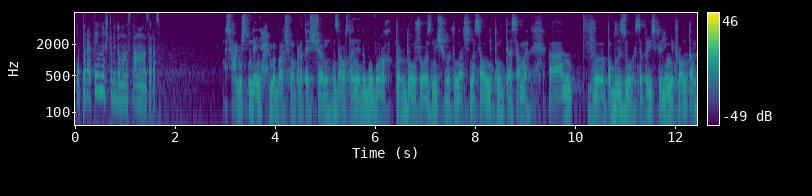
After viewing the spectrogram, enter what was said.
оперативно, що відомо на станом на зараз. На сьогоднішній день ми бачимо про те, що за останню добу ворог продовжував знищувати наші населені пункти, а саме в поблизу Запорізької лінії фронту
